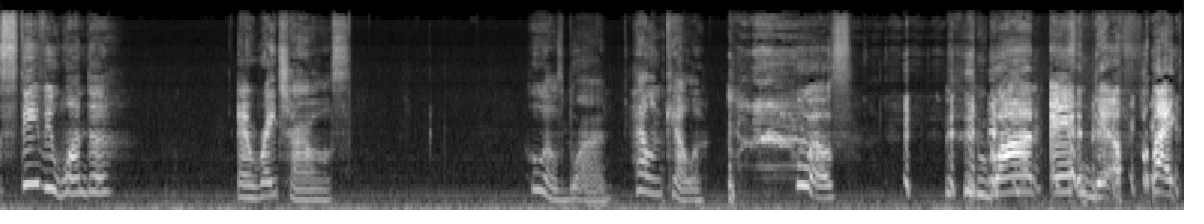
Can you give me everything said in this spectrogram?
Stevie Wonder and Ray Charles. Who else blind? Helen Keller. Who else? blind and deaf. Like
